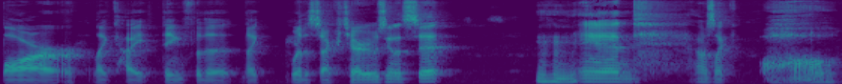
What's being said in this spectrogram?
bar like height thing for the like where the secretary was going to sit Mhm. and I was like, oh,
